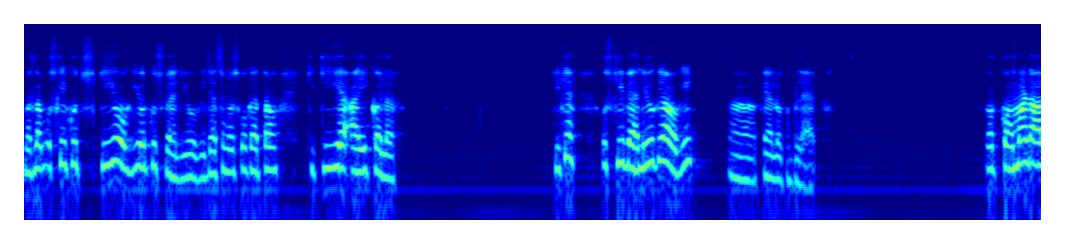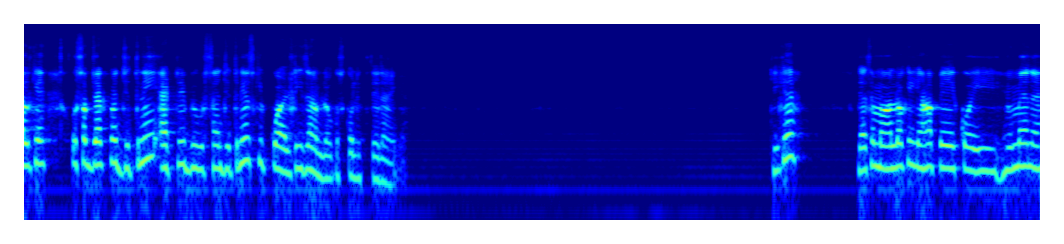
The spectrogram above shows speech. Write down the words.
मतलब उसकी कुछ की होगी और कुछ वैल्यू होगी। जैसे मैं उसको कहता हूँ कि की है आई कलर ठीक है? उसकी वैल्यू क्या होगी? कह लो कि ब्लैक और कॉमा डाल के उस सब्जेक्ट में जितनी एट्रीब्यूट्स हैं, जितनी उसकी क्वालिटीज हैं, हम लोग उसको लिखते जाएँगे। ठीक है? जैसे मान लो कि यहाँ पे कोई ह्यूमन है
